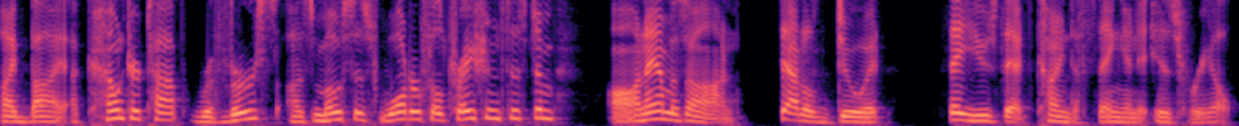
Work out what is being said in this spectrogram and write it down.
I buy a countertop reverse osmosis water filtration system on Amazon. That'll do it. They use that kind of thing in Israel.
